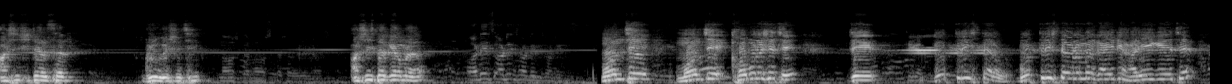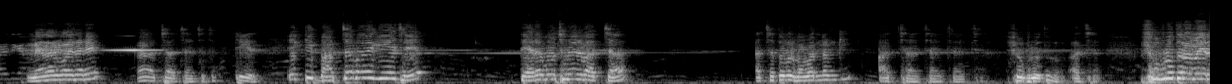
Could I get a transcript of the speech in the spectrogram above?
আশিস ড্যান্সার গ্রুপ এসেছে। আশিস দাকে আমরা মঞ্চে মঞ্চে খবর এসেছে যে বত্রিশ তেরো বত্রিশ তেরো নম্বর গাড়িটি হারিয়ে গিয়েছে মেলার ময়দানে। আচ্ছা আচ্ছা আচ্ছা আচ্ছা, ঠিক আছে। একটি বাচ্চা পাওয়া গিয়েছে তেরো বছরের বাচ্চা। আচ্ছা তোমার বাবার নাম কি? আচ্ছা আচ্ছা আচ্ছা আচ্ছা সুব্রত আচ্ছা। সুব্রত নামের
